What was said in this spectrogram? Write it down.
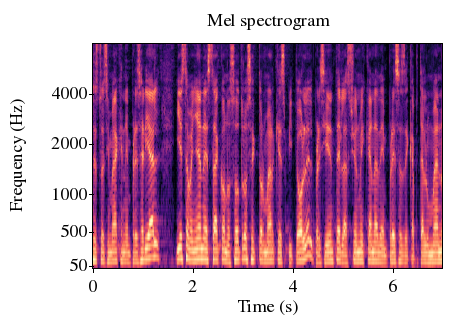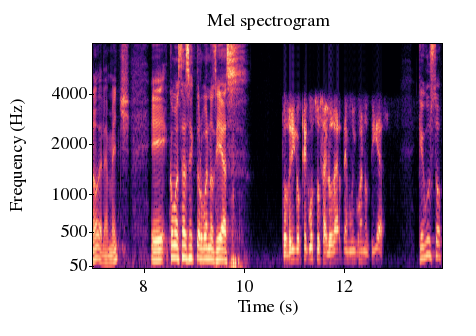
Esto es Imagen Empresarial y esta mañana está con nosotros Héctor Márquez Pitole, el presidente de la Asociación Mexicana de Empresas de Capital Humano, de la MECH. Eh, ¿Cómo estás, Héctor? Buenos días. Rodrigo, qué gusto saludarte. Muy buenos días. Qué gusto.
